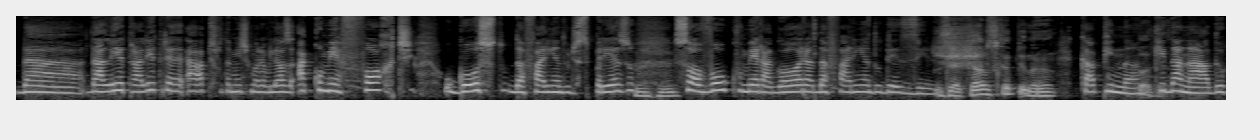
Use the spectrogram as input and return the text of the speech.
da, da, letra. A letra é absolutamente maravilhosa. A comer forte o gosto da farinha do desprezo. Uhum. Só vou comer agora da farinha do desejo. Zé Carlos Capinã. Capinã, Pode. que danado.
